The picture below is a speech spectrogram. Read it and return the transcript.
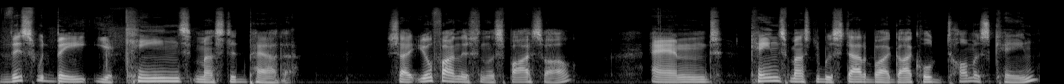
This would be your Keen's mustard powder. So you'll find this in the spice aisle. And Keen's mustard was started by a guy called Thomas Keen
